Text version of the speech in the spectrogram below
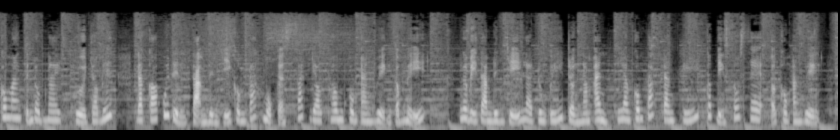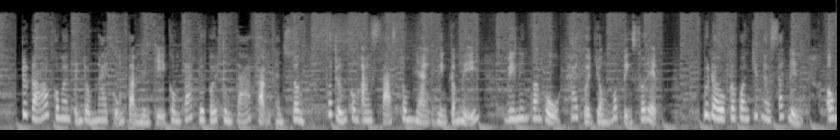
Công an tỉnh Đồng Nai vừa cho biết đã có quyết định tạm đình chỉ công tác một cảnh sát giao thông công an huyện Cẩm Mỹ. Người bị tạm đình chỉ là Trung úy Trần Nam Anh, làm công tác đăng ký cấp biển số xe ở công an huyện. Trước đó, Công an tỉnh Đồng Nai cũng tạm đình chỉ công tác đối với Trung tá Phạm Thanh Xuân, Phó trưởng Công an xã Sông Nhạn, huyện Cẩm Mỹ, vì liên quan vụ hai vợ chồng bốc biển số đẹp. Bước đầu, cơ quan chức năng xác định ông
